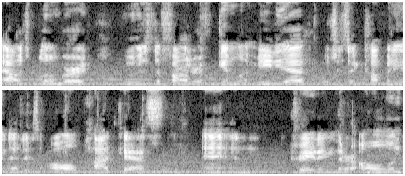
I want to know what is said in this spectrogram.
Alex Blumberg, who is the founder of Gimlet Media, which is a company that is all podcasts and creating their own.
